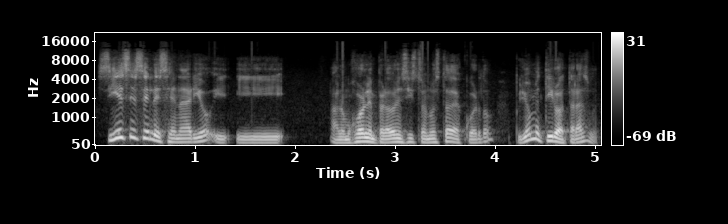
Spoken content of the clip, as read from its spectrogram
Si ese es el escenario y, a lo mejor el emperador, insisto, no está de acuerdo, pues yo me tiro atrás, güey.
